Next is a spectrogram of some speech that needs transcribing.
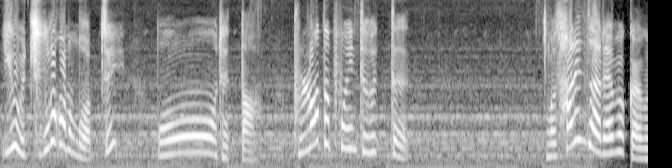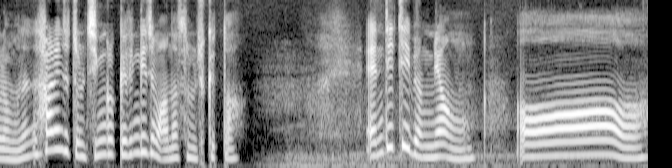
이게 왜 죽으러 가는 거 같지? 오 됐다 Blood Point 획득 어, 살인자를 해볼까요 그러면은? 살인자 좀 징그럽게 생기지 않았으면 좋겠다 엔티티 명령 어...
